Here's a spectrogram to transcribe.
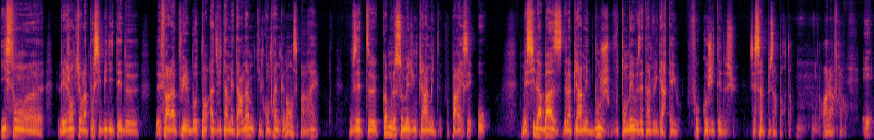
ils sont euh, les gens qui ont la possibilité de, faire la pluie et le beau temps ad vitam aeternam, qu'ils comprennent que non, c'est pas vrai. Vous êtes euh, comme le sommet d'une pyramide, vous paraissez haut. Mais si la base de la pyramide bouge, vous tombez, vous êtes un vulgaire caillou. Faut cogiter dessus. C'est ça le plus important. Mhm. Voilà, frère. Et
